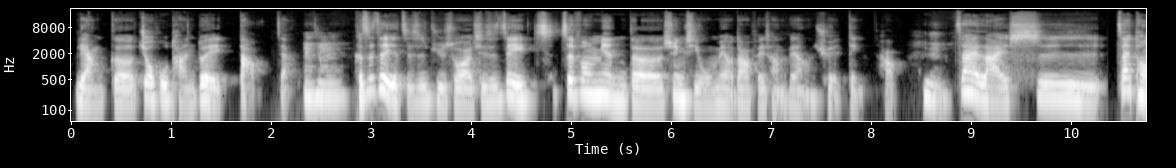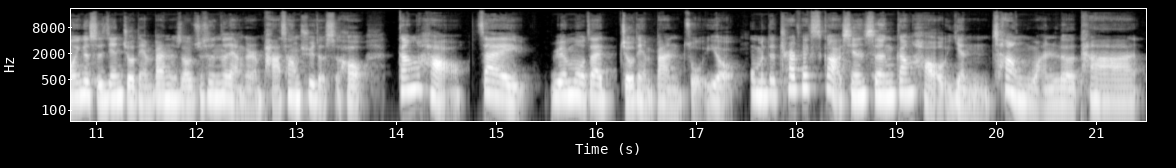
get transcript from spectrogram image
两个救护团队到这样。嗯哼，可是这也只是据说啊，其实这一这方面的讯息我没有到非常非常确定。好，嗯再来是在同一个时间九点半的时候，就是那两个人爬上去的时候，刚好在约莫在九点半左右，我们的 Travis Scott 先生刚好演唱完了他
